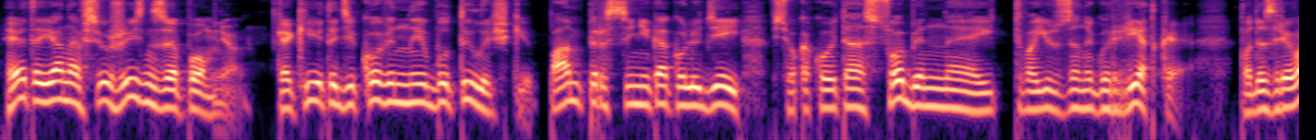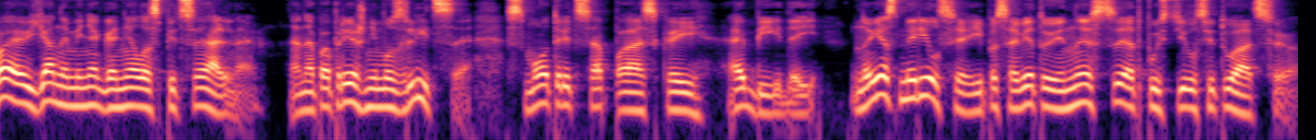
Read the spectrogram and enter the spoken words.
это я на всю жизнь запомню. Какие-то диковинные бутылочки, памперсы не как у людей, все какое-то особенное и твою за ногу редкое. Подозреваю, я на меня гоняла специально. Она по-прежнему злится, смотрит с опаской, обидой. Но я смирился и по совету Инессы отпустил ситуацию.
